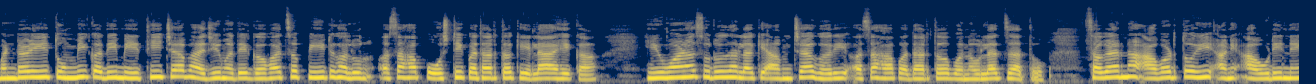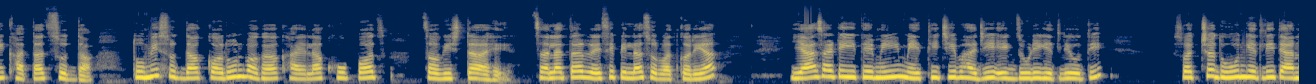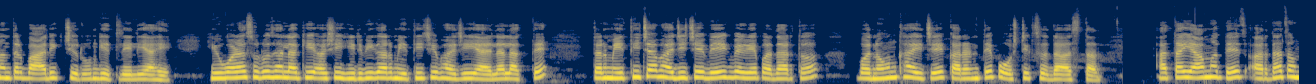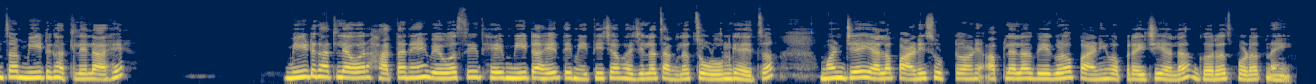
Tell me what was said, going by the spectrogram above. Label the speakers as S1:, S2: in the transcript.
S1: मंडळी तुम्ही कधी मेथीच्या भाजीमध्ये गव्हाचं पीठ घालून असा हा पौष्टिक पदार्थ केला आहे का? हिवाळा सुरू झाला की आमच्या घरी असा हा पदार्थ बनवलाच जातो. सगळ्यांना आवडतोही आणि आवडीने खातात सुद्धा. तुम्ही सुद्धा करून बघा खायला खूपच चविष्ट आहे. चला तर रेसिपीला सुरुवात करूया. यासाठी इथे मी मेथीची भाजी एक जुडी घेतली होती. स्वच्छ धुवून घेतली त्यानंतर बारीक चिरून घेतलेली आहे. हिवाळा सुरू झाला की अशी हिरवीगार मेथीची भाजी यायला लागते. तर मेथीच्या भाजीचे वेगवेगळे पदार्थ बनवून खायचे कारण ते पौष्टिक सुद्धा असतात. आता यामध्येच अर्धा चमचा मीठ घातलेला आहे. मीठ घातल्यावर हाताने व्यवस्थित हे मीठ आहे ते मेथीच्या भाजीला चांगलं चोळून घ्यायचं. म्हणजे याला पाणी सुटतं आणि आपल्याला वेगळं पाणी वापरायची याला गरज पडत नाही.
